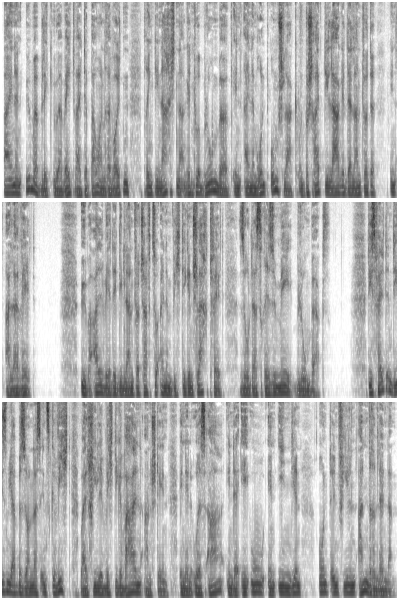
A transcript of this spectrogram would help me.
Einen Überblick über weltweite Bauernrevolten bringt die Nachrichtenagentur Bloomberg in einem Rundumschlag und beschreibt die Lage der Landwirte in aller Welt. Überall werde die Landwirtschaft zu einem wichtigen Schlachtfeld, so das Resümee Bloombergs. Dies fällt in diesem Jahr besonders ins Gewicht, weil viele wichtige Wahlen anstehen, in den USA, in der EU, in Indien und in vielen anderen Ländern.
